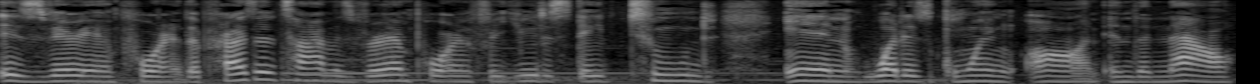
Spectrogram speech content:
is very important. The present time is very important for you to stay tuned in what is going on in the now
